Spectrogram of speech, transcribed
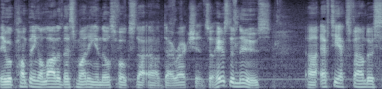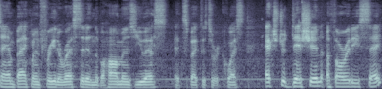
they were pumping a lot of this money in those folks' di- uh, direction. So here's the news. Uh, FTX founder Sam Bankman-Fried arrested in the Bahamas. U.S. expected to request extradition, authorities say.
